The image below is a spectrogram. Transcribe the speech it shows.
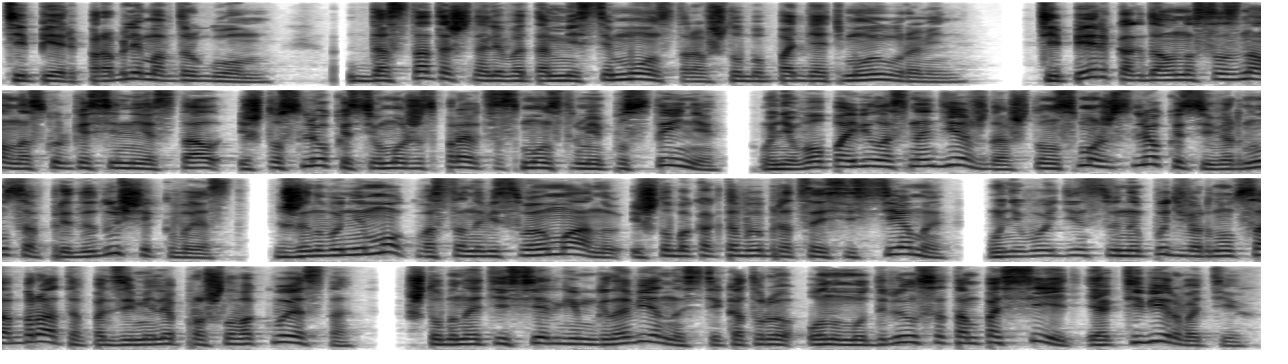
Теперь проблема в другом. Достаточно ли в этом месте монстров, чтобы поднять мой уровень? Теперь, когда он осознал, насколько сильнее стал и что с легкостью может справиться с монстрами пустыни, у него появилась надежда, что он сможет с легкостью вернуться в предыдущий квест. Джинву не мог восстановить свою ману, и чтобы как-то выбраться из системы, у него единственный путь вернуться обратно в подземелье прошлого квеста, чтобы найти серьги мгновенности, которые он умудрился там посеять и активировать их.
